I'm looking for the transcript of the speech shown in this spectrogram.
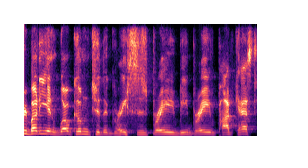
everybody, and welcome to the Grace is Brave, Be Brave podcast.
